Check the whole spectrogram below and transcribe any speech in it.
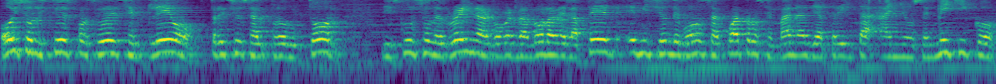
Hoy solicitudes por su desempleo, precios al productor, discurso de Brainard, gobernadora de la Fed, emisión de bonos a cuatro semanas y a 30 años. En México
